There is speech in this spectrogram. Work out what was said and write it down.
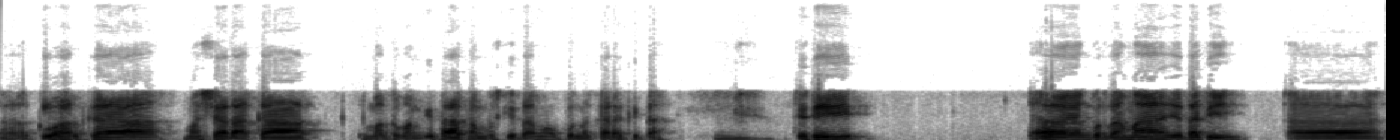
uh, keluarga, masyarakat, teman-teman kita, kampus kita maupun negara kita. Hmm. Jadi uh, yang pertama ya tadi uh,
